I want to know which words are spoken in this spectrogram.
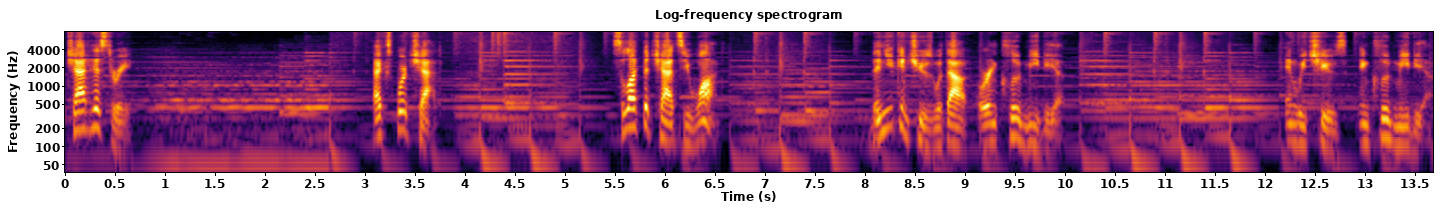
Chat History. Export Chat. Select the chats you want. Then you can choose without or include media. And we choose Include Media.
